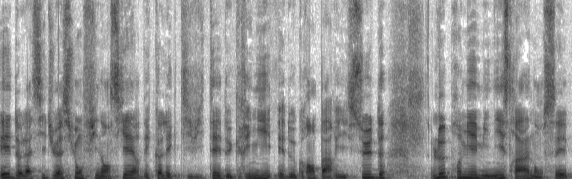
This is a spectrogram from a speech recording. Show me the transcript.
et de la situation financière des collectivités de Grigny et de Grand Paris Sud, le Premier ministre a annoncé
